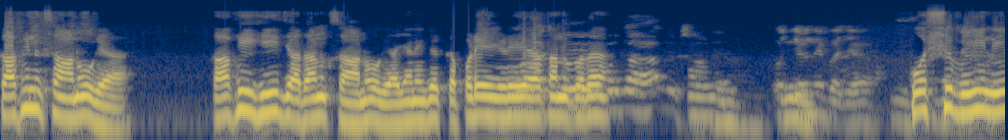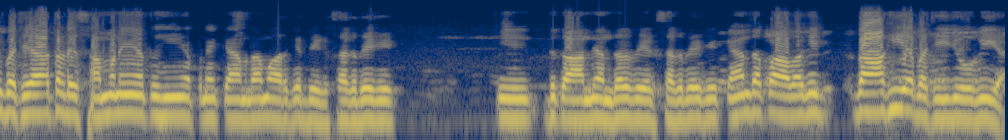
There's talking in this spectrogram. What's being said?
ਕਾਫੀ ਨੁਕਸਾਨ ਹੋ ਗਿਆ। ਕਾਫੀ ਹੀ ਜ਼ਿਆਦਾ ਨੁਕਸਾਨ ਹੋ ਗਿਆ ਯਾਨੀ ਕਿ ਕੱਪੜੇ ਜਿਹੜੇ ਆ ਤੁਹਾਨੂੰ ਪਤਾ ਕੁਝ ਵੀ ਨਹੀਂ ਬਚਿਆ। ਤੁਹਾਡੇ ਸਾਹਮਣੇ ਆ ਤੁਸੀਂ ਆਪਣੇ ਕੈਮਰਾ ਮਾਰ ਕੇ ਦੇਖ ਸਕਦੇ ਜੇ ਕਿ ਦੁਕਾਨ ਦੇ ਅੰਦਰ ਵੇਖ ਸਕਦੇ ਜੇ। ਕਹਿਣ ਦਾ ਭਾਵ ਆ ਕਿ ਰਾਖ ਹੀ ਆ ਬਚੀ ਜੋ ਵੀ ਆ।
